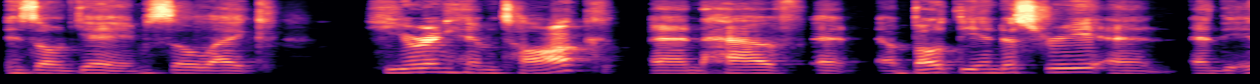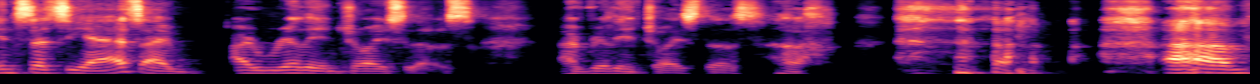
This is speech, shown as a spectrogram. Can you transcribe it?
his own game. So like hearing him talk and have and, about the industry and and the insights he has, I I really enjoys those. I really enjoys those. Um,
